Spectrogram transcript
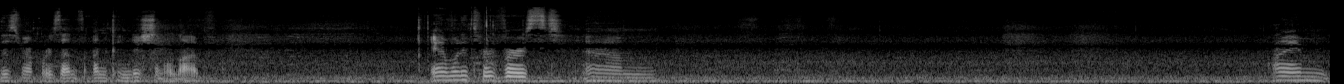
This represents unconditional love. And when it's reversed, um, I'm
